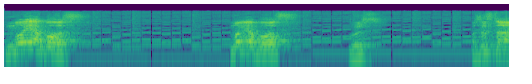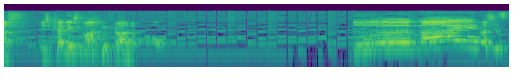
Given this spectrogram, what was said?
Neuer Boss. Neuer Boss. Was? Was ist das? Ich kann nichts machen gerade. Oh. Äh, nein, was ist...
